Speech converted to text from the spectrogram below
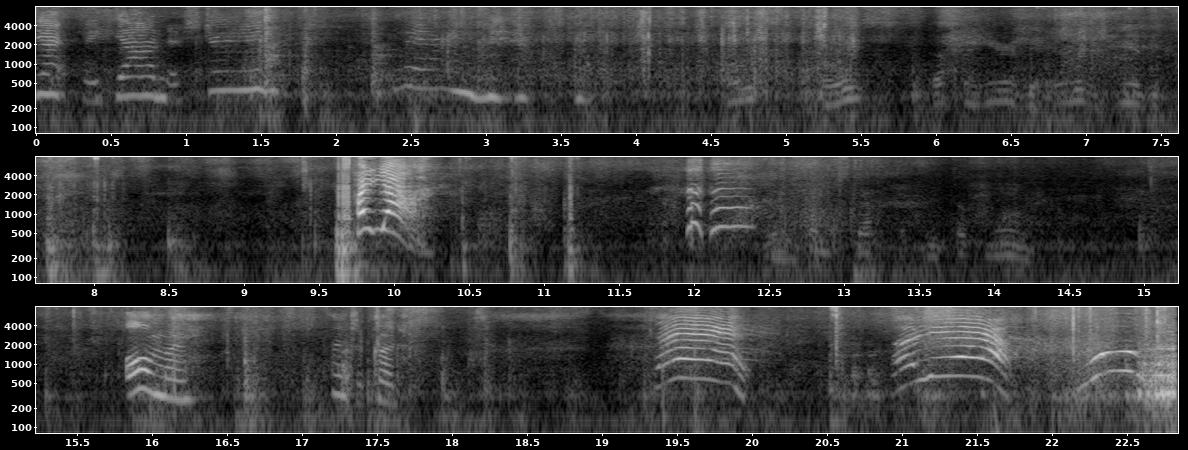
gently down the stream. Hiya! Oh my, that's good. Hey! Oh, Hiya! Woo!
